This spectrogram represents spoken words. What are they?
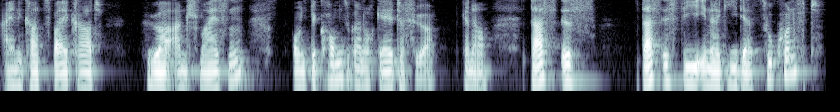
1 Grad, 2 Grad höher anschmeißen und bekommt sogar noch Geld dafür. Genau. Das ist, das ist die Energie der Zukunft,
